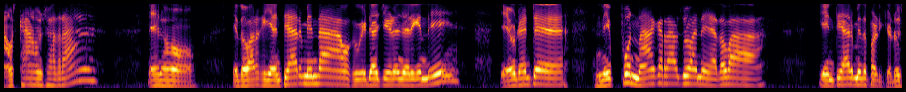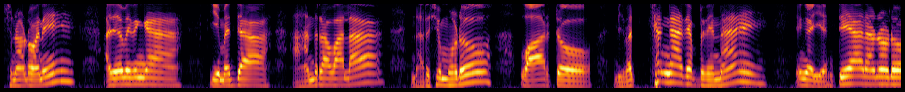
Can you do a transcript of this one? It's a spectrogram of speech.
నమస్కారం సోదరా. నేను ఇదివరకు ఎన్టీఆర్ మీద ఒక వీడియో చేయడం జరిగింది. ఏమిటంటే నిప్పు నాగరాజు అనే ఎదవ ఎన్టీఆర్ మీద పడి గెడుస్తున్నాడు అని. అదేవిధంగా ఈ మధ్య ఆంధ్ర వాళ్ళ నరసింహుడు వారితో వివచ్చంగా దెబ్బతిన్నాయి. ఇంకా ఎన్టీఆర్ అన్నాడు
